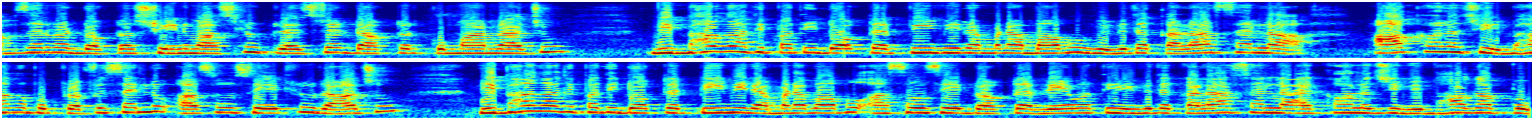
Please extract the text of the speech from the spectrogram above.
observer doctor Srinivasulu treasurer doctor Kumar Raju విభాగాధిపతి డాక్టర్ పివి రమణ బాబు వివిధ కళాశాల ఆకాలజీ విభాగపు ప్రొఫెసర్లు అసోసియేట్లు రాజు విభాగాధిపతి doctor PV Ramanababu associate doctor Revathi వివిధ కళాశాల ఎకాలజీ విభాగపు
